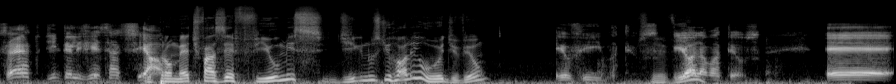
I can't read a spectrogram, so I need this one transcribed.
certo? De inteligência artificial. Que promete fazer filmes dignos de Hollywood, viu? Eu vi, Matheus. E olha, Matheus, é,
